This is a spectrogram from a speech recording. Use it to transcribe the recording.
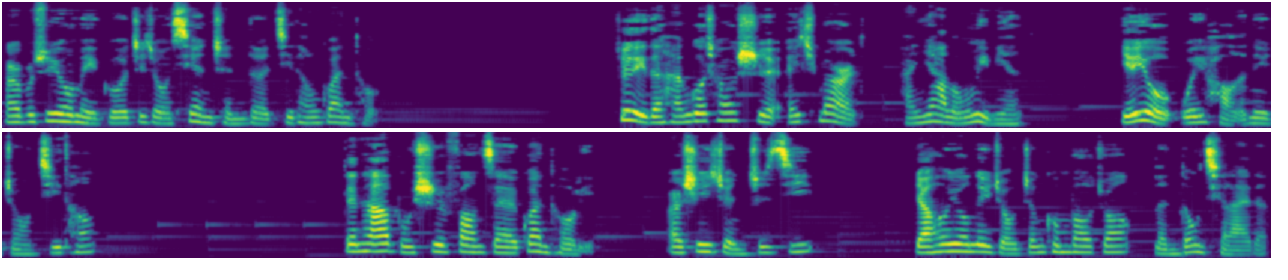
而不是用美国这种现成的鸡汤罐头。这里的韩国超市 H Mart 韩亚龙里面也有煨好的那种鸡汤，但它不是放在罐头里，而是一整只鸡。然后用那种真空包装冷冻起来的，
